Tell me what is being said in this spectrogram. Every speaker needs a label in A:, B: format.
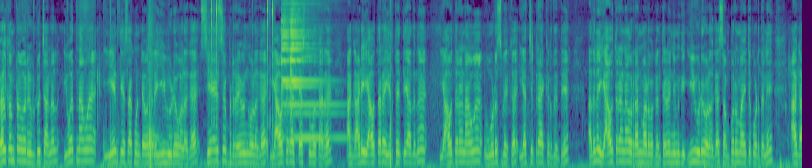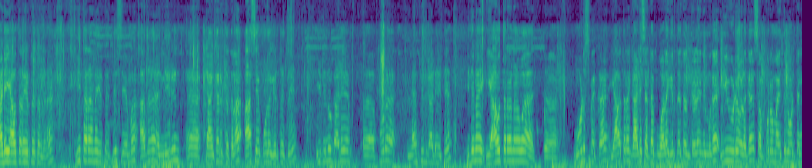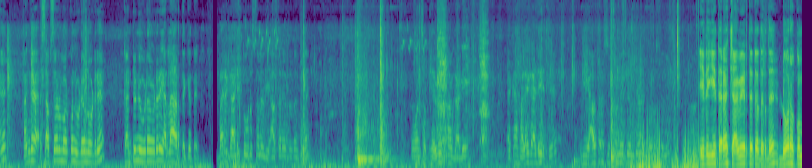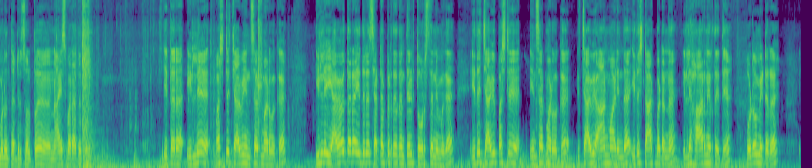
A: Welcome to our YouTube channel ಇವತ್ತು ನಾವು ಏನು ತಿಳ್ಸಕ್ಕೆ ಹೊಂಟೇವಂದ್ರೆ ಈ ವಿಡಿಯೋ ಒಳಗೆ ಸಿ ಎಸ್ ಎಫ್ ಡ್ರೈವಿಂಗ್ ಒಳಗೆ ಯಾವ ಥರ ಟೆಸ್ಟ್ ತೊಗೋತಾರೆ, ಆ ಗಾಡಿ ಯಾವ ಥರ ಇರ್ತೈತಿ, ಅದನ್ನು ಯಾವ ಥರ ನಾವು ಓಡಿಸ್ಬೇಕು, ಎಚ್ ಟ್ರ್ಯಾಕ್ ಇರ್ತೈತಿ, ಅದನ್ನು ಯಾವ ಥರ ನಾವು ರನ್ ಮಾಡ್ಬೇಕಂತೇಳಿ ನಿಮಗೆ ಈ ವಿಡಿಯೋ ಒಳಗೆ ಸಂಪೂರ್ಣ ಮಾಹಿತಿ ಕೊಡ್ತೇನೆ. ಆ ಗಾಡಿ ಯಾವ ಥರ ಇರ್ತೈತೆ ಅಂದ್ರೆ ಈ ಥರನೇ ಇರ್ತೈತಿ ಸೇಮ್ ಅದು ನೀರಿನ ಟ್ಯಾಂಕರ್ ಇರ್ತೈತಲ್ಲ, ಆ ಸೇಪ್ ಒಳಗೆ ಇರ್ತೈತಿ. ಇದನ್ನು ಗಾಡಿ ಪೂರ ಲೆಂತ್ ಇದ್ ಗಾಡಿ ಐತಿ. ಇದನ್ನ ಯಾವ ಥರ ನಾವು ಓಡಿಸ್ಬೇಕ, ಯಾವ ಥರ ಗಾಡಿ ಸೆಟಪ್ ಒಳಗೆ ಇರ್ತೈತೆ ಅಂತೇಳಿ ನಿಮ್ಗೆ ಈ ವಿಡಿಯೋ ಒಳಗೆ ಸಂಪೂರ್ಣ ಮಾಹಿತಿ ನೋಡ್ತೇನೆ. ಹಂಗೆ ಸಬ್ಸ್ಕ್ರೈಬ್ ಮಾಡ್ಕೊಂಡು ವಿಡಿಯೋ ನೋಡ್ರಿ. ಕಂಟಿನ್ಯೂ ವಿಡಿಯೋ ನೋಡ್ರಿ, ಎಲ್ಲ ಅರ್ಥ ಆಕೈತೆ. ಬರೀ ಗಾಡಿ ತೋರಿಸ್ತಾನದು ಯಾವ ಥರ ಇರ್ತದಂತೆ ಒಂದು ಸ್ವಲ್ಪ ಹೆವಿ ಇರ್ತಾವ ಗಾಡಿ. ಯಾಕಂದ್ರೆ ಹಳೆ ಗಾಡಿ ಐತಿ. ಇದು ಯಾವ ಥರ ಸಿಸ್ಟಮ್ ಐತಿ ಅಂತೇಳಿ ತೋರಿಸ್ತಾನೆ. ಇದು ಈ ಥರ ಚಾವಿ ಇರ್ತೈತೆ ಅದ್ರದ್ದು. ಡೋರ್ ಹಾಕೊಂಡ್ಬಿಡುತ್ತಡ್ರಿ ಸ್ವಲ್ಪ ನಾಯ್ಸ್ ಬರತೈತಿ. ಈ ಥರ ಇಲ್ಲೇ ಫಸ್ಟ್ ಚಾವಿ ಇನ್ಸರ್ಟ್ ಮಾಡ್ಬೇಕು. ಇಲ್ಲಿ ಯಾವ್ಯಾವ ಥರ ಇದ್ರ ಸೆಟಪ್ ಅಂತ ಅಂತೇಳಿ ತೋರಿಸ್ತೇನೆ ನಿಮಗೆ. ಇದು ಚಾವಿ ಫಸ್ಟ್ ಇನ್ಸರ್ಟ್ ಮಾಡ್ಬೇಕು. ಚಾವಿ ಆನ್ ಮಾಡಿಂದ ಇದು ಸ್ಟಾರ್ಟ್ ಬಟನ್ ಇಲ್ಲಿ ಹಾರ್ನ್ ಇರ್ತೈತಿ ಓಡೋಮೀಟರ್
